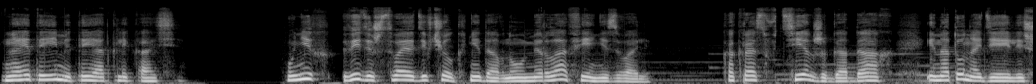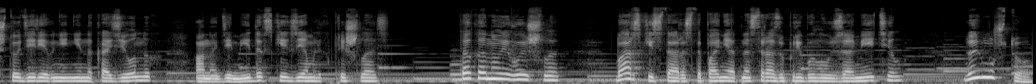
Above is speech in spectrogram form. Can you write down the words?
На это имя ты и откликайся. У них, видишь, своя девчонка недавно умерла, Феней звали. Как раз в тех же годах и на то надеялись, что деревня не на казенных, а на демидовских землях пришлась. Так оно и вышло. Барский староста, понятно, сразу прибылую заметил. Да ему что,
